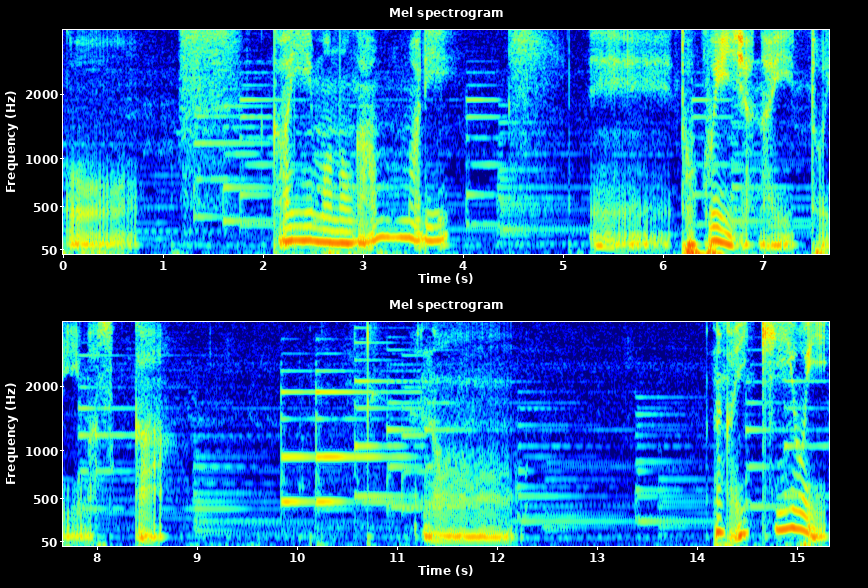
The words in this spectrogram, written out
こう買い物があんまりえー得意じゃないと言いますか。あのーなんか勢い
